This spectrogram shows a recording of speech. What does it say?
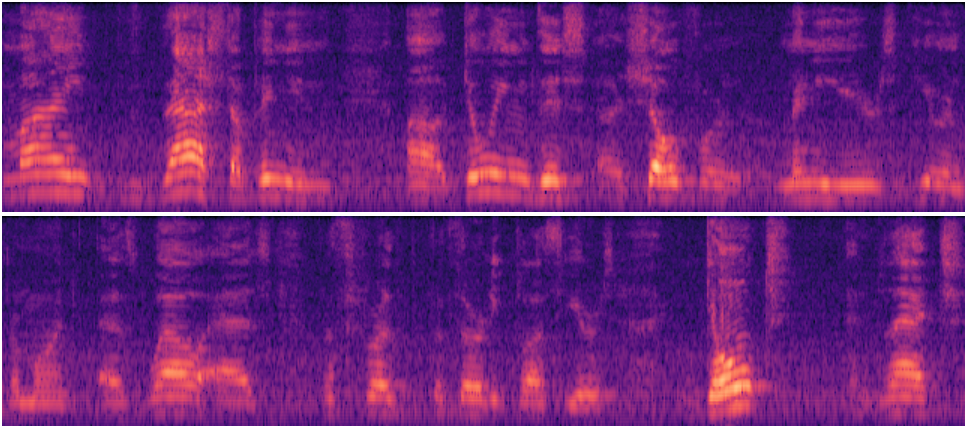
my vast opinion, uh, doing this uh, show for many years here in Vermont, as well as for, for, for 30 plus years, don't let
